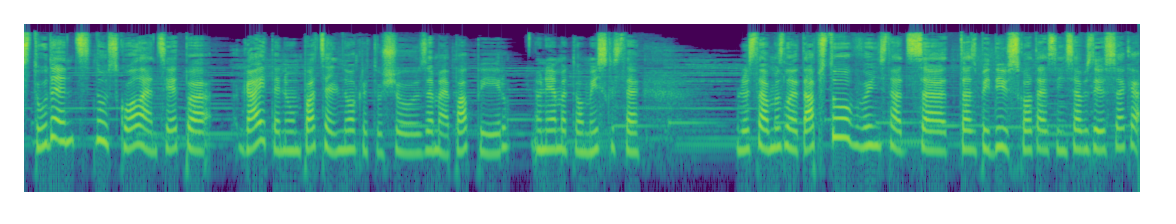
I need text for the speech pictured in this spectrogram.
students, nu, skolēns iet pa gaiteni un paceļ nokritušu zemē papīru un iemet to miskastē. Un es tā mazliet apstulbu, viņas tādas, tas bija divas skolotājas, viņas abas divas saka,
